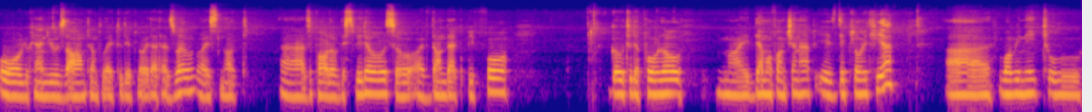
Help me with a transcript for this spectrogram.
or you can use the ARM template to deploy that as well. But it's not uh, as a part of this video so I've done that before. Go to the portal. My demo function app is deployed here. Uh, what we need to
